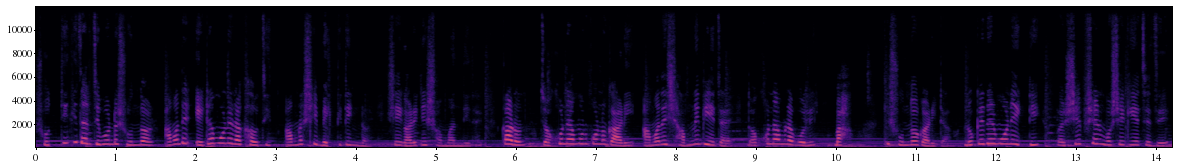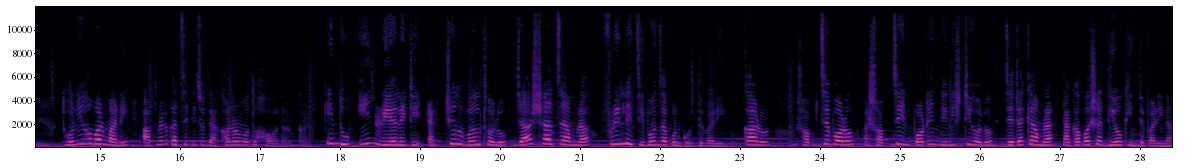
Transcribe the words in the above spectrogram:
সত্যি কি তার জীবনটা সুন্দর? আমাদের এটা মনে রাখা উচিত, আমরা সেই ব্যক্তিটির নয়, সেই গাড়িটির সম্মান দিয়ে থাকি। কারণ যখন এমন কোনো গাড়ি আমাদের সামনে দিয়ে যায়, তখন আমরা বলি, বাহ কি সুন্দর গাড়িটা। লোকেদের মনে একটি পারসেপশন বসে গিয়েছে যে, ধনী হবার মানে আপনার কাছে কিছু দেখানোর মতো হওয়া দরকার। কিন্তু ইন রিয়েলিটি অ্যাকচুয়াল ওয়েলথ হলো যার সাহায্যে আমরা ফ্রিলি জীবনযাপন করতে পারি। কারণ সবচেয়ে বড় আর সবচেয়ে ইম্পর্টেন্ট জিনিসটি হলো যেটাকে আমরা টাকা পয়সা দিয়েও কিনতে পারি না।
